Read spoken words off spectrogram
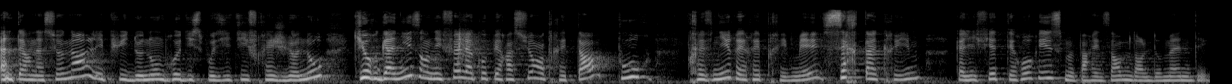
internationales et puis de nombreux dispositifs régionaux qui organisent en effet la coopération entre États pour prévenir et réprimer certains crimes qualifiés de terrorisme, par exemple dans le domaine des,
